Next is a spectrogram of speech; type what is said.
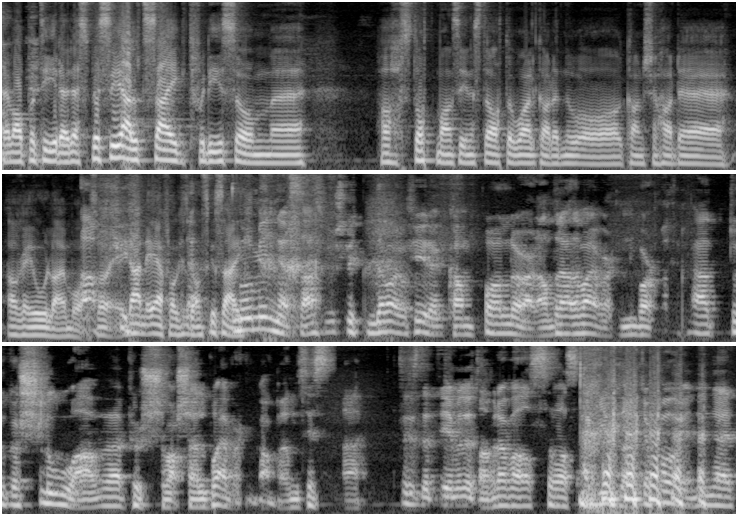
det var på tide. Det er spesielt seigt for de som uh, har stått med sine start- og wildcardet nå og kanskje hadde Areola i mål. Ah, så den er faktisk ganske seig. Nå minnes jeg slutten. Det var jo firekamp på lørdag. Det var Everton Bournemouth. Jeg tok og slo av push-varsel på Everton-kampen siste, siste ti minutter. For jeg var så Jeg gidda ikke å få inn den der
